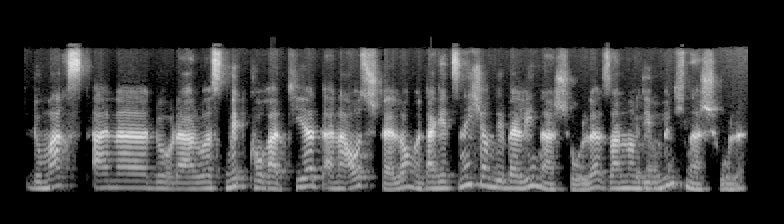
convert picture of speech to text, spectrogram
Du machst eine, du, oder du hast mitkuratiert eine Ausstellung und da geht es nicht um die Berliner Schule, sondern um genau. die Münchner Schule.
